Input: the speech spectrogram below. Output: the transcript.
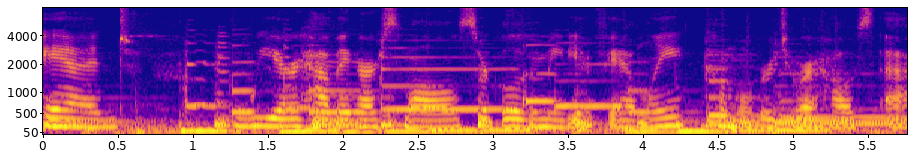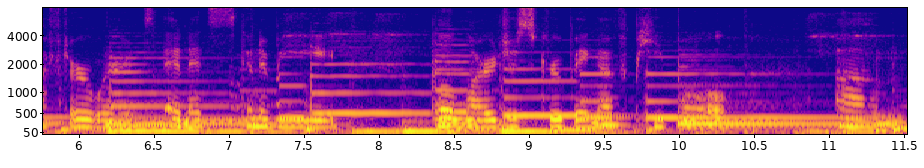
And we are having our small circle of immediate family come over to our house afterwards, and it's going to be the largest grouping of people um,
